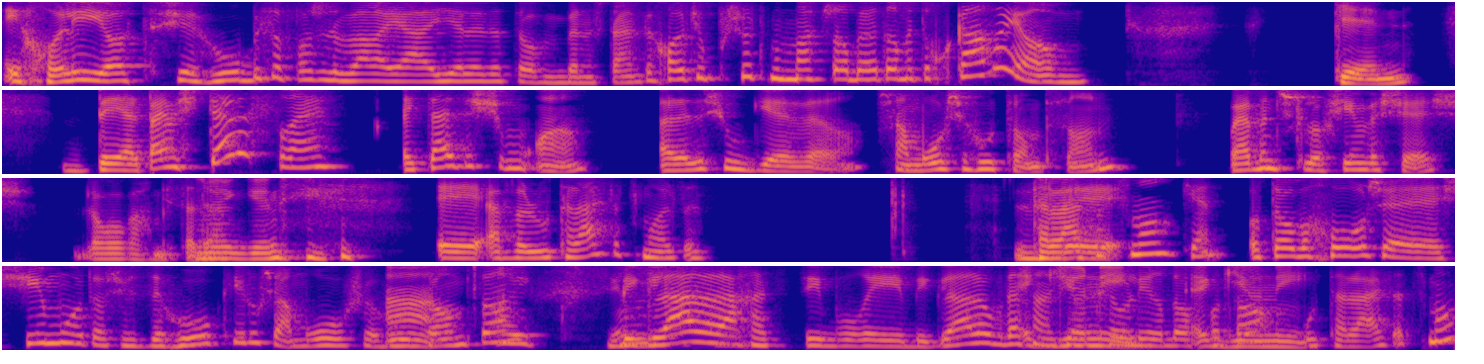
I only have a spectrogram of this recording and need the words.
יכול להיות שהוא בסופו של דבר היה הילד הטוב מבין השתיים, ויכול להיות שהוא פשוט ממש הרבה יותר מתוחכם היום. כן. ב-2012 הייתה איזו שמועה על איזשהו גבר שאמרו שהוא תומפסון, הוא היה בן 36, לא כל כך מסתדר, לא הגיוני. אה, אבל הוא תלה את עצמו על זה. תלה את עצמו? כן, אותו בחור שהאשימו אותו שזה הוא, כאילו שאמרו שהוא אה, תומפסון, בגלל. הלחץ ציבורי, בגלל העובדה שאנשים התחילו לרדוף אותו. הוא תלה את עצמו,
